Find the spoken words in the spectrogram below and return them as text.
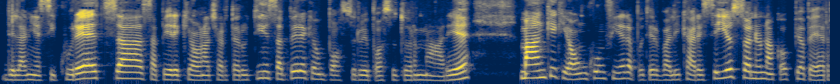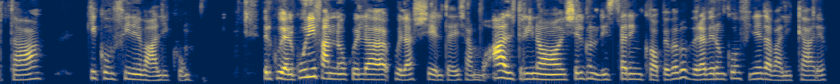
della mia sicurezza, sapere che ho una certa routine, sapere che è un posto dove posso tornare, ma anche che ho un confine da poter valicare. Se io sono in una coppia aperta, che confine valico? Per cui alcuni fanno quella, quella scelta, diciamo, altri no, e scelgono di stare in coppia proprio per avere un confine da valicare.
